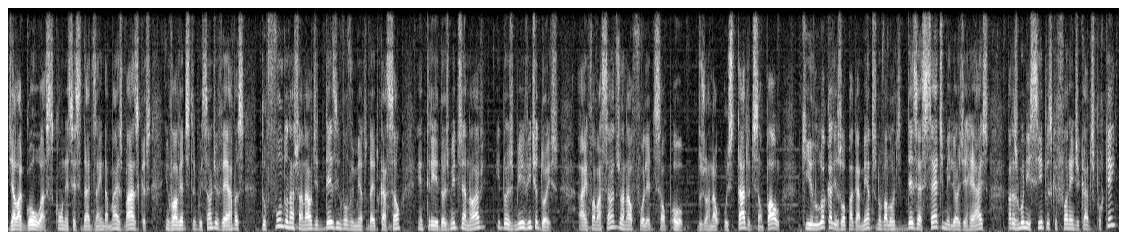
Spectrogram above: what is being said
de Alagoas com necessidades ainda mais básicas, envolve a distribuição de verbas do Fundo Nacional de Desenvolvimento da Educação entre 2019 e 2022. A informação é do jornal Folha de São ou do jornal O Estado de São Paulo, que localizou pagamentos no valor de 17 milhões de reais para os municípios que foram indicados por quem?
